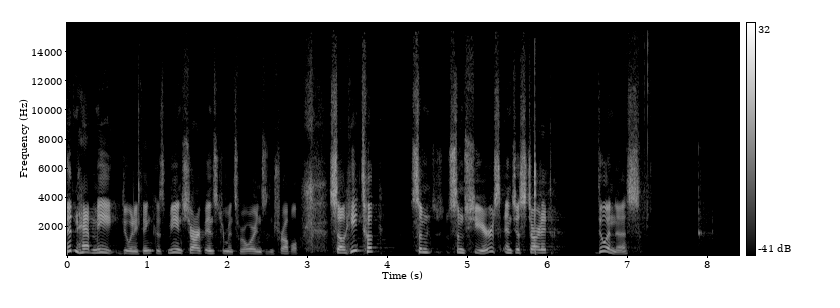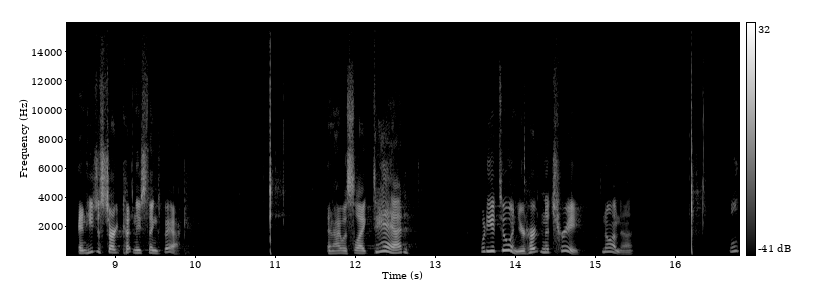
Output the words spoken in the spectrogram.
didn't have me do anything because me and Sharp Instruments were always in trouble. So he took some, some shears and just started doing this, and he just started cutting these things back. And I was like, Dad, what are you doing? You're hurting the tree. No, I'm not. Well,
